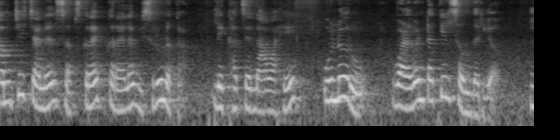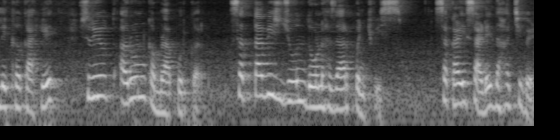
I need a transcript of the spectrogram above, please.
आमचे चॅनल सबस्क्राईब करायला विसरू नका. लेखाचे नाव आहे उलोरू वाळवंटातील सौंदर्य. लेखक आहेत श्रीयुत अरुण कमळापूरकर. सत्तावीस जून दोन हजार पंचवीस. सकाळी साडेदहाची वेळ.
